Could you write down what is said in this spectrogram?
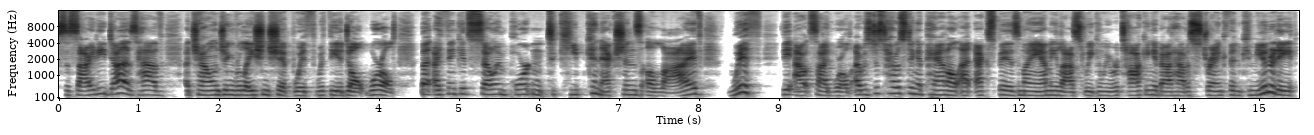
society does have a challenging relationship with, with the adult world. But I think it's so important to keep connections alive with the outside world. I was just hosting a panel at XBiz Miami last week, and we were talking about how to strengthen community.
